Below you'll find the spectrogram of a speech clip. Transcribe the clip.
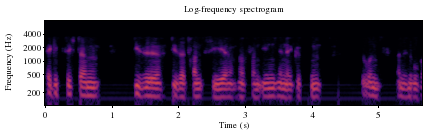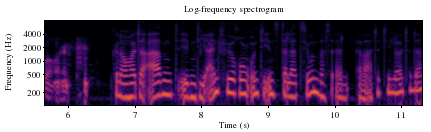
ergibt sich dann diese, dieser Transfer von Indien, Ägypten zu uns an den Oberrhein. Genau, heute Abend eben die Einführung und die Installation. Was er, erwartet die Leute da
